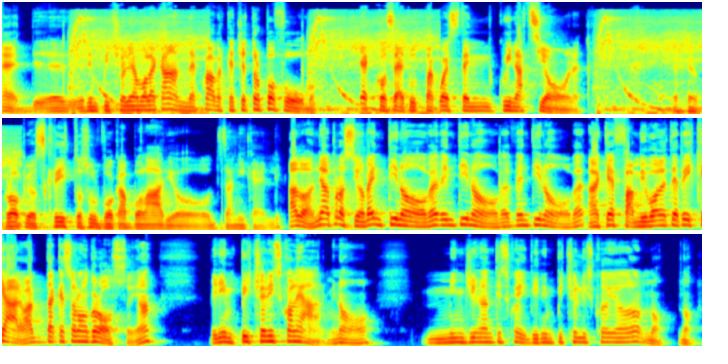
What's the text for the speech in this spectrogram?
Eh, eh, rimpiccioliamo le canne qua perché c'è troppo fumo. Che cos'è tutta questa inquinazione? Proprio scritto sul vocabolario Zanichelli. Allora, andiamo al prossimo. 29, 29, 29. Ah, che fa? Mi volete picchiare? Guarda che sono grosso, eh? Vi rimpicciolisco le armi, no? Mi ingigantisco io, vi rimpicciolisco io? No, no.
